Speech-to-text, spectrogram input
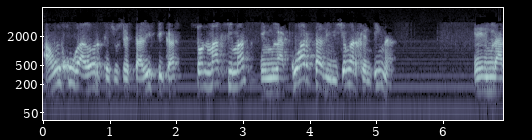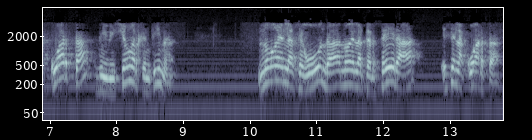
a un jugador que sus estadísticas son máximas en la cuarta división argentina. En la cuarta división argentina. No en la segunda, no en la tercera, es en la cuarta.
